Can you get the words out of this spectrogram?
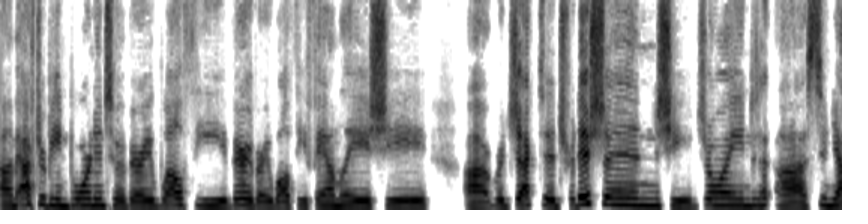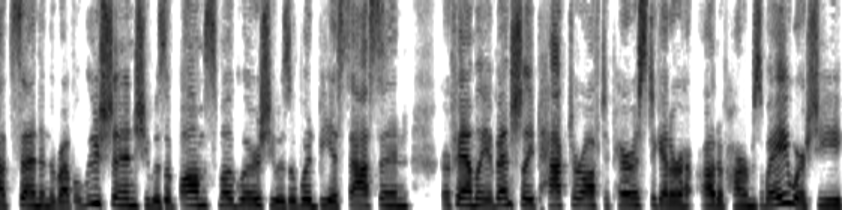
um, after being born into a very wealthy, very very wealthy family, she uh, rejected tradition. She joined uh, Sun Yat sen in the revolution. She was a bomb smuggler. She was a would be assassin. Her family eventually packed her off to Paris to get her out of harm's way, where she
